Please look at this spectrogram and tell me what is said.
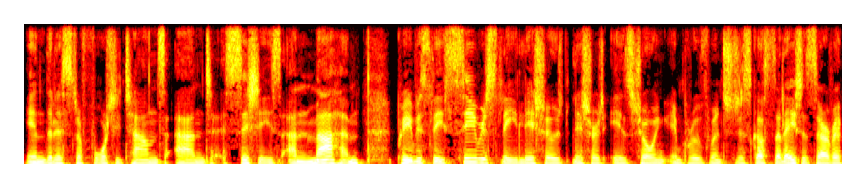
in the list of 40 towns and cities. And Mahon, previously seriously littered, littered is showing improvement. To discuss the latest survey,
